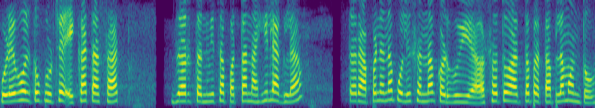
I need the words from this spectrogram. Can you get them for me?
पुढे बोलतो पुढच्या एका तासात जर तन्वीचा पत्ता नाही लागला तर आपण यांना पोलिसांना कळवूया असं तो आता प्रतापला म्हणतो.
